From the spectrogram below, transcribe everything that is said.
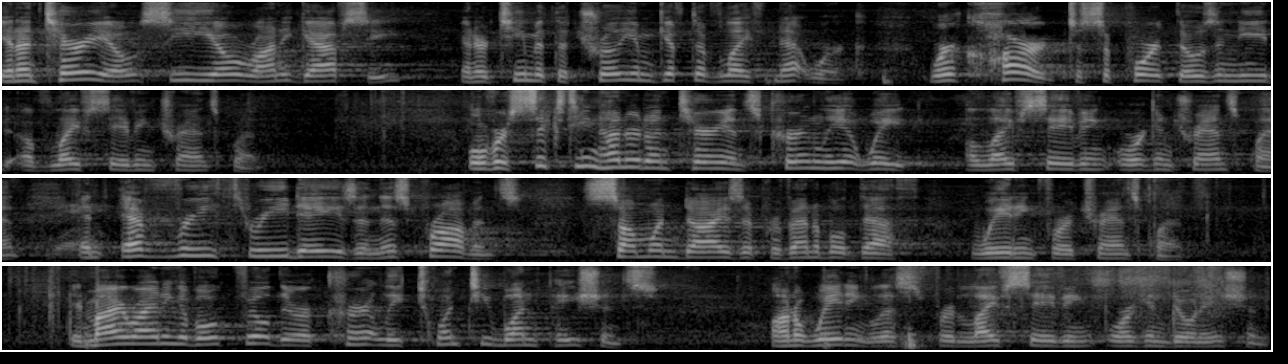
In Ontario, CEO Ronnie Gavsie and her team at the Trillium Gift of Life Network work hard to support those in need of life-saving transplant. Over 1,600 Ontarians currently await a life-saving organ transplant, wow. and every three days in this province, someone dies a preventable death waiting for a transplant. In my riding of Oakville, there are currently 21 patients on a waiting list for life-saving organ donation.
